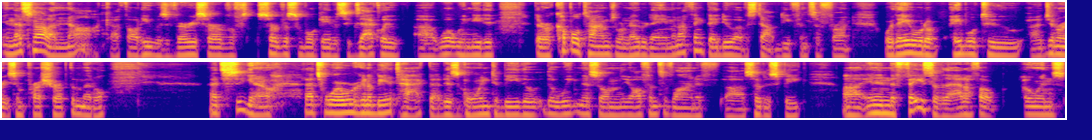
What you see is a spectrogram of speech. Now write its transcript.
And that's not a knock. I thought he was very service, serviceable, gave us exactly uh, what we needed. There are a couple of times where Notre Dame, and I think they do have a stout defensive front, where they were able to uh, generate some pressure up the middle. That's you know that's where we're going to be attacked. That is going to be the the weakness on the offensive line, if uh, so to speak. Uh, and in the face of that, I thought Owens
